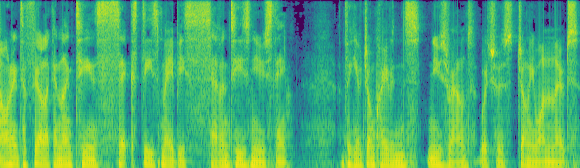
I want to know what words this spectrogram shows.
I want it to feel like a 1960s, maybe 70s news theme. I'm thinking of John Craven's Newsround, which was Johnny One Note,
